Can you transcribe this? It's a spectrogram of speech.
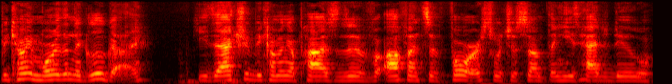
becoming more than a glue guy. He's actually becoming a positive offensive force, which is something he's had to do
